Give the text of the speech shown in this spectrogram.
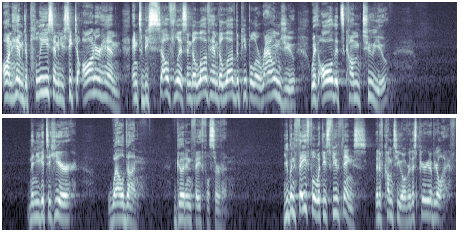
on Him to please Him and you seek to honor Him and to be selfless and to love Him, to love the people around you with all that's come to you, then you get to hear, Well done, good and faithful servant. You've been faithful with these few things that have come to you over this period of your life.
